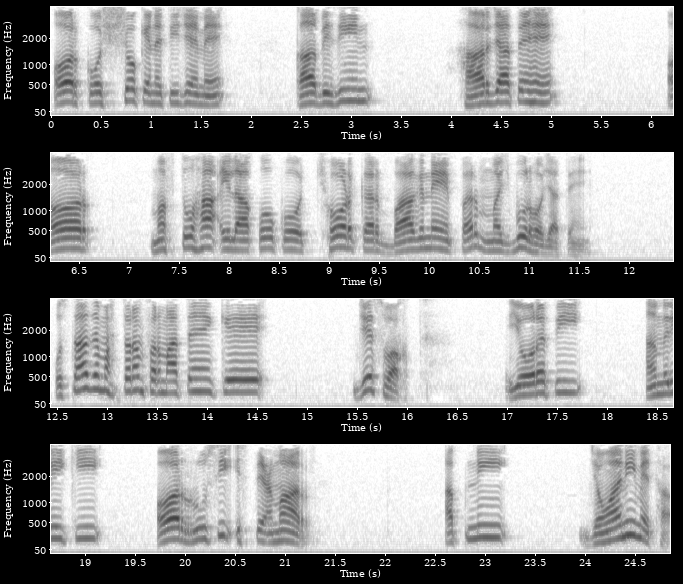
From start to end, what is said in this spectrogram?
اور کوششوں کے نتیجے میں قابضین ہار جاتے ہیں اور مفتوحہ علاقوں کو چھوڑ کر باغنے پر مجبور ہو جاتے ہیں۔ استاذ محترم فرماتے ہیں کہ جس وقت یورپی، امریکی اور روسی استعمار اپنی جوانی میں تھا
